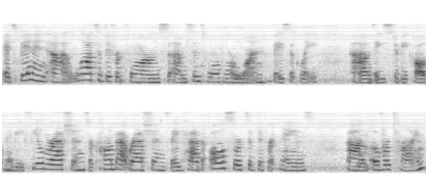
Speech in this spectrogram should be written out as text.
it's been in uh, lots of different forms um, since World War One, basically. Um, they used to be called maybe field rations or combat rations. They've had all sorts of different names um, over time.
